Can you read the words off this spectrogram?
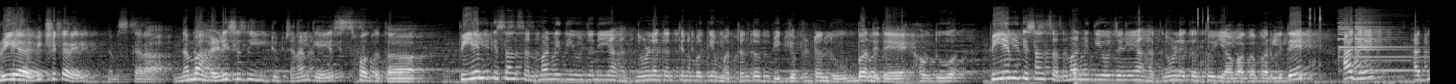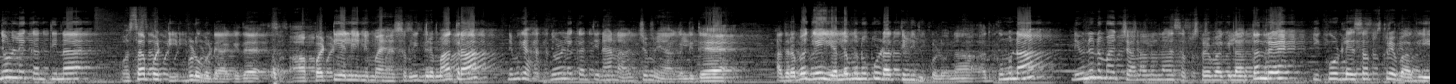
ಪ್ರಿಯ ವೀಕ್ಷಕರೇ, ನಮಸ್ಕಾರ. ನಮ್ಮ ಹಳ್ಳಿ ಸುದ್ದಿ ಯೂಟ್ಯೂಬ್ ಚಾನಲ್ಗೆ ಸ್ವಾಗತ. ಪಿಎಂ ಕಿಸಾನ್ ಸನ್ಮಾನ್ ನಿಧಿ ಯೋಜನೆಯ ಹದಿನೇಳನೇ ಕಂತಿನ ಬಗ್ಗೆ ಮತ್ತೊಂದು ಒಂದು ಬಂದಿದೆ. ಹೌದು, ಪಿಎಂ ಕಿಸಾನ್ ಸನ್ಮಾನ್ ನಿಧಿ ಯೋಜನೆಯ ಹದಿನೇಳನೇ ಕಂತು ಯಾವಾಗ ಬರಲಿದೆ? ಹಾಗೆ, ಹದಿನೇಳನೇ ಕಂತಿನ ಹೊಸ ಪಟ್ಟಿ ಬಿಡುಗಡೆ ಆಗಿದೆ. ಆ ಪಟ್ಟಿಯಲ್ಲಿ ನಿಮ್ಮ ಹೆಸರು ಇದ್ರೆ ಮಾತ್ರ ನಿಮಗೆ ಹದಿನೇಳನೇ ಕಂತಿನ ಹಣ ಜಮೆಯಾಗಲಿದೆ. ಅದರ ಬಗ್ಗೆ ಎಲ್ಲವನ್ನೂ ಕೂಡ ತಿಳಿದುಕೊಳ್ಳೋಣ. ಅದಕ್ಕೂ ಮುನ್ನ ನೀವು ನಮ್ಮ ಚಾನಲನ್ನು ಸಬ್ಸ್ಕ್ರೈಬ್ ಆಗಿಲ್ಲ ಅಂತಂದ್ರೆ ಈ ಕೂಡಲೇ ಸಬ್ಸ್ಕ್ರೈಬ್ ಆಗಿ.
